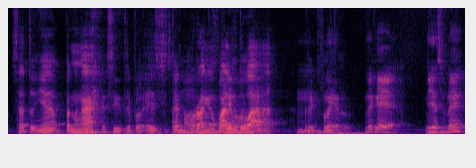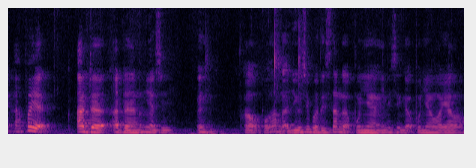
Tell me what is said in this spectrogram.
satunya penengah si Triple H dan Sama orang yang Flair. paling tua Hmm. Ric Flair Ini kayak ya sebenarnya apa ya ada ada anunya sih. Eh kalau pola nggak juga sih Batista nggak punya ini sih nggak punya loyal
